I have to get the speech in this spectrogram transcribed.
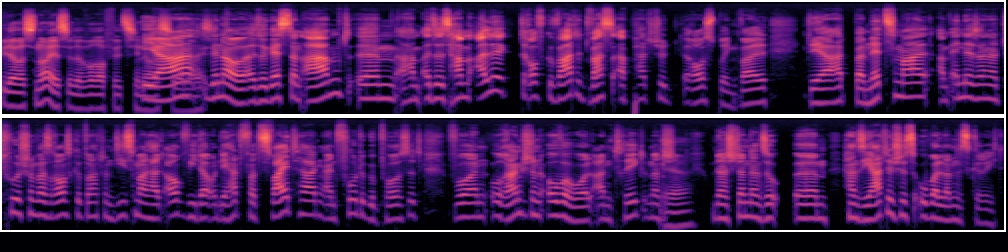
wieder was Neues, oder worauf willst du hinaus? ja, Jonas? genau. Also gestern Abend ähm, haben, also es haben alle darauf gewartet, was Apache rausbringt, weil der hat beim letzten Mal am Ende seiner Tour schon was rausgebracht und diesmal halt auch wieder. Und der hat vor zwei Tagen ein Foto gepostet, wo er einen orangen Overall anträgt und dann Ja. Und da stand dann so ähm, Hanseatisches Oberlandesgericht.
